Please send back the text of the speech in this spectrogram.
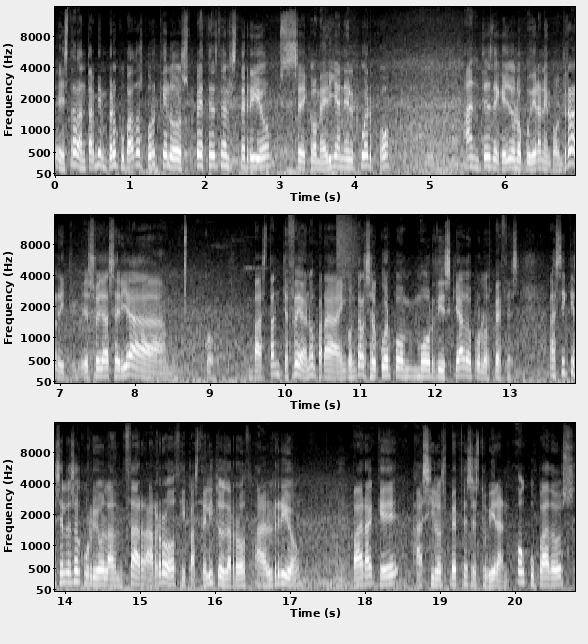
estaban también preocupados porque los peces de este río se comerían el cuerpo antes de que ellos lo pudieran encontrar. Y eso ya sería bastante feo, ¿no? Para encontrarse el cuerpo mordisqueado por los peces. Así que se les ocurrió lanzar arroz y pastelitos de arroz al río para que así los peces estuvieran ocupados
